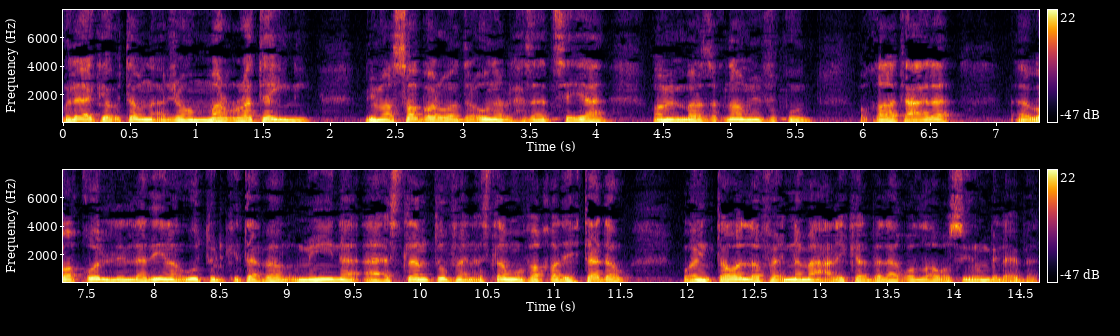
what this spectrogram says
أولئك يؤتون أجرهم مرتين بما صبروا ويدرؤون بالحسنات السيئة ومما رزقناهم ينفقون. وقال تعالى وقل للذين أوتوا الكتاب والأمين أسلمتم فإن أسلموا فقد اهتدوا وإن تولوا فإنما عليك البلاغ والله بصير بالعباد.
